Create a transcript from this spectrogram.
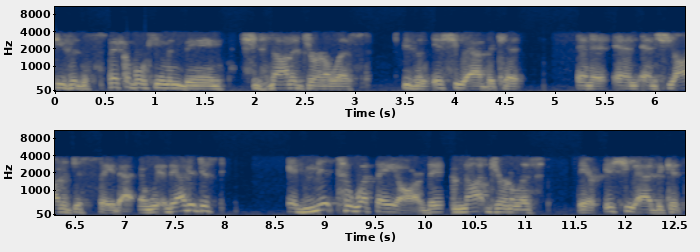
She's a despicable human being. She's not a journalist. She's an issue advocate, and it and and she ought to just say that. And we, they ought to just admit to what they are. They are not journalists. They are issue advocates.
